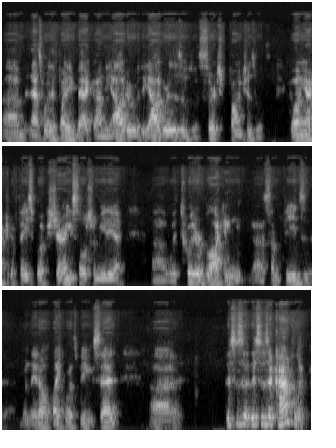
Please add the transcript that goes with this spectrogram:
Um, that's why they're fighting back on the algorithm, the algorithms with search functions, with going after Facebook, sharing social media, uh, with Twitter blocking uh, some feeds when they don't like what's being said. Uh, this is a, this is a conflict.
